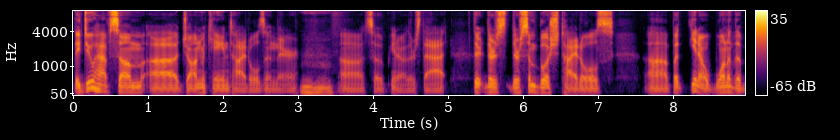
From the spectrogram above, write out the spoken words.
They do have some uh, John McCain titles in there. hmm Uh, so you know, there's that. There, there's there's some Bush titles, uh, but you know, one of the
